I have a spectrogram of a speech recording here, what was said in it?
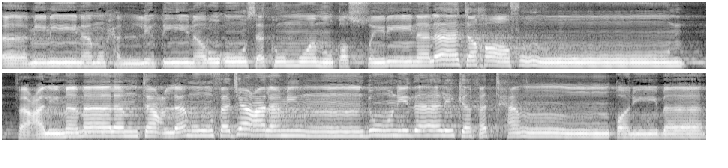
آمنين محلقين رؤوسكم ومقصرين لا تخافون فعلم ما لم تعلموا فجعل من دون ذلك فتحا قريبا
